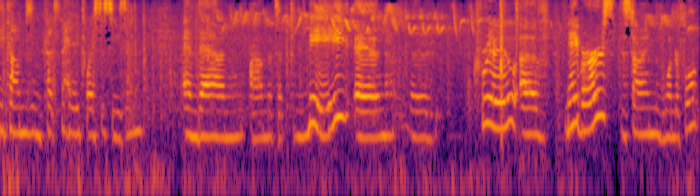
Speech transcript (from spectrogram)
he comes and cuts the hay twice a season. And then um, it's up to me and the crew of neighbors, this time wonderful,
